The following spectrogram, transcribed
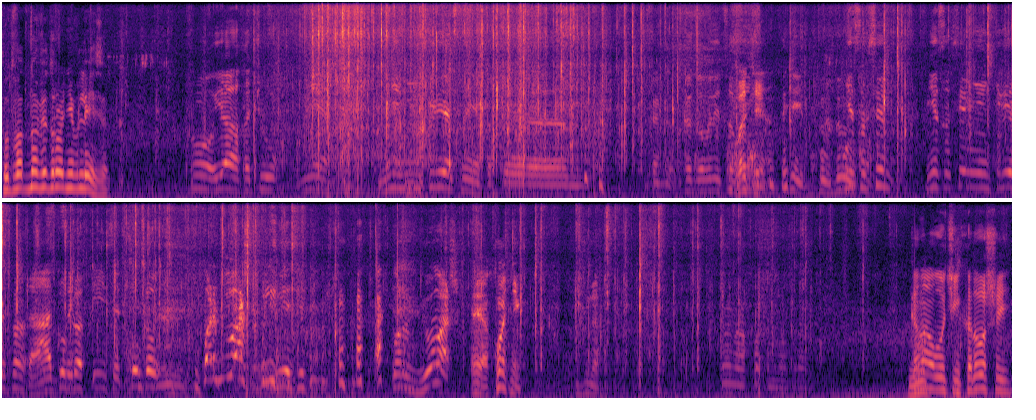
Тут в одно ведро не влезет. Ну, я хочу, мне, мне не интересно этот, э, как, как говорится, Лоти. мне совсем, мне совсем не интересно, сколько, сколько, порвешь, блин, порвешь. Эй, охотник. Канал очень хороший.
